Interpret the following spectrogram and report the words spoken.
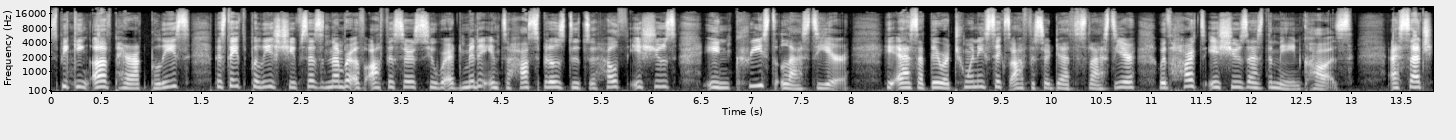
Speaking of Perak police, the state's police chief says the number of officers who were admitted into hospitals due to health issues increased last year. He adds that there were 26 officer deaths last year, with heart issues as the main cause. As such,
